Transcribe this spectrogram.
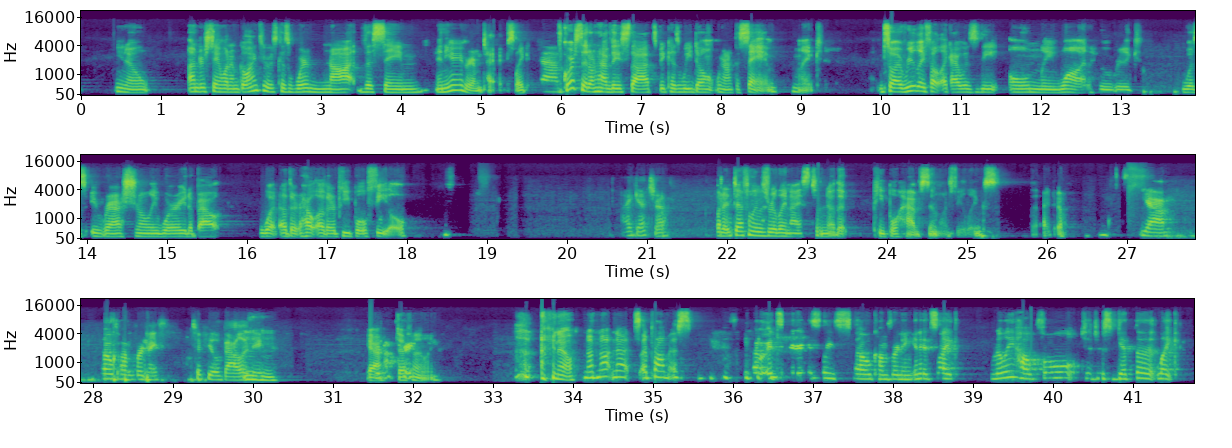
you know, understand what I'm going through is because we're not the same Enneagram types. Like, yeah. of course, they don't have these thoughts because we don't, we're not the same. Like, so I really felt like I was the only one who really was irrationally worried about what other, how other people feel. I getcha. But it definitely was really nice to know that people have similar feelings that I do. Yeah. So comfort nice to feel validated. Mm-hmm yeah, definitely. I know. I'm not nuts. I promise. oh, it's seriously so comforting. And it's like really helpful to just get the, like,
